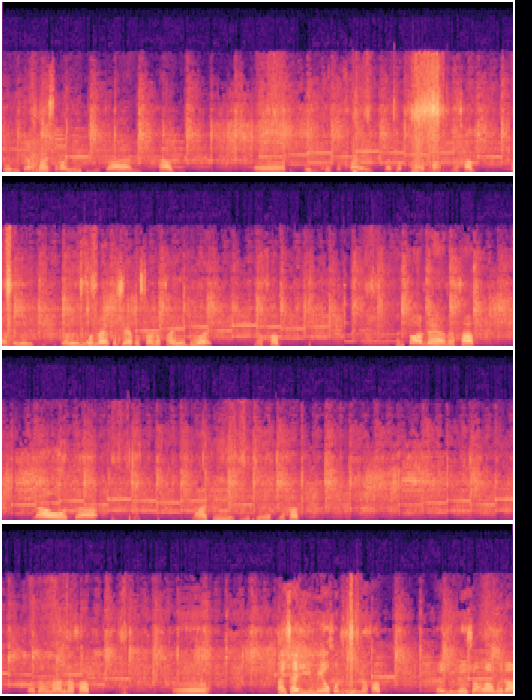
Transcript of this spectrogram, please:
ผมจะมาสอนวิธีการทำเอ่อปุ่มกด subscribe กด subscribe ก่อนนะครับก่อนอื่นอย่าลืมกดไลค์กดแชร์กด subscribe ให้ด้วยนะครับขั้นตอนแรกนะครับ เราจะมาที่ YouTube นะครับต่อจากนั้นนะครับ เอ่อ ให้ใช้อีเมลคนอื่นนะครับ ใช้อีเมลช่องเราไม่ได้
